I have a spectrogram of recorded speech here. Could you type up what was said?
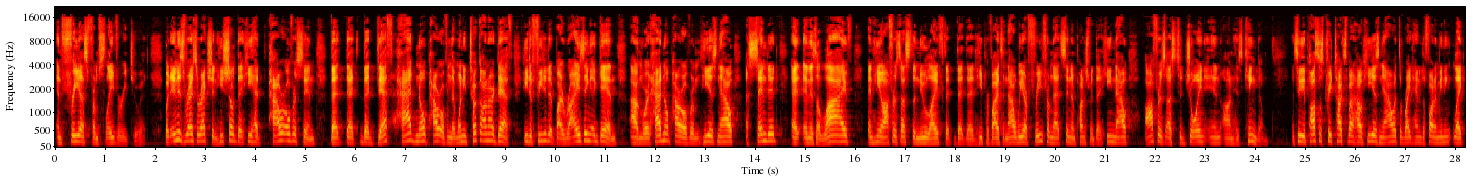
and free us from slavery to it. But in his resurrection, he showed that he had power over sin, that, that, that death had no power over him, that when he took on our death, he defeated it by rising again, um, where it had no power over him. He is now ascended and, and is alive and he offers us the new life that, that, that he provides. And now we are free from that sin and punishment that he now offers us to join in on his kingdom. And see, the Apostles' Creed talks about how he is now at the right hand of the Father, meaning, like,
